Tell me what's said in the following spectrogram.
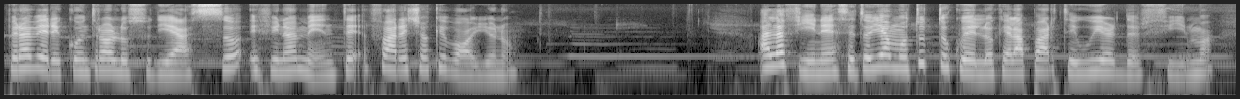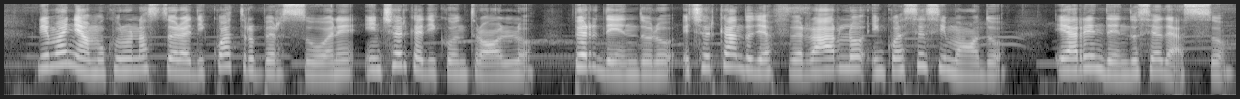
per avere controllo su di esso e finalmente fare ciò che vogliono. Alla fine, se togliamo tutto quello che è la parte weird del film, rimaniamo con una storia di quattro persone in cerca di controllo, perdendolo e cercando di afferrarlo in qualsiasi modo e arrendendosi ad esso.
